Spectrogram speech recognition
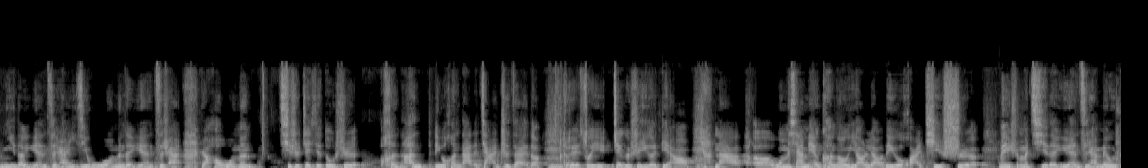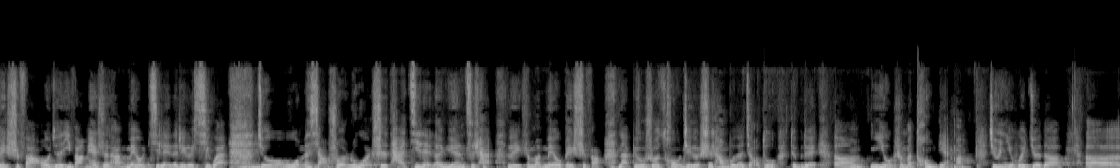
你的语言资产以及我们的语言资产，然后我们其实这些都是很很有很大的价值在的，对，所以这个是一个点啊。那呃，我们下面可能要聊的一个话题是，为什么企业的语言资产没有被释放？我觉得一方面是他没有积累的这个习惯，就我们想说，如果是他积累了语言资产，为什么没有被释放？那比如说从这个市场部的角度，对不对？嗯、你有什么痛点吗？就是你会觉得，呃，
